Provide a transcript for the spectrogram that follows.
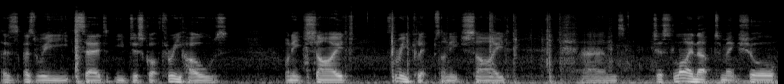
as, as we said, you've just got three holes on each side, three clips on each side, and just line up to make sure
